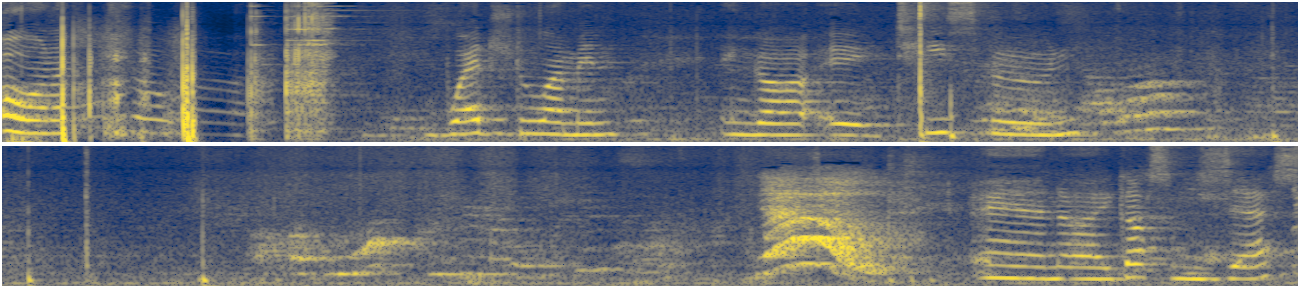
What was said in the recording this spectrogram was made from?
Oh, and I also uh, wedged lemon and got a teaspoon no! and I got some zest.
